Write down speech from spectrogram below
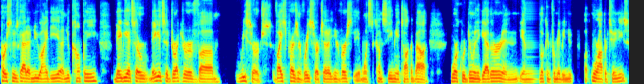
person who's got a new idea, a new company. Maybe it's a maybe it's a director of um, research, vice president of research at a university that wants to come see me and talk about work we're doing together and, and looking for maybe new, more opportunities.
